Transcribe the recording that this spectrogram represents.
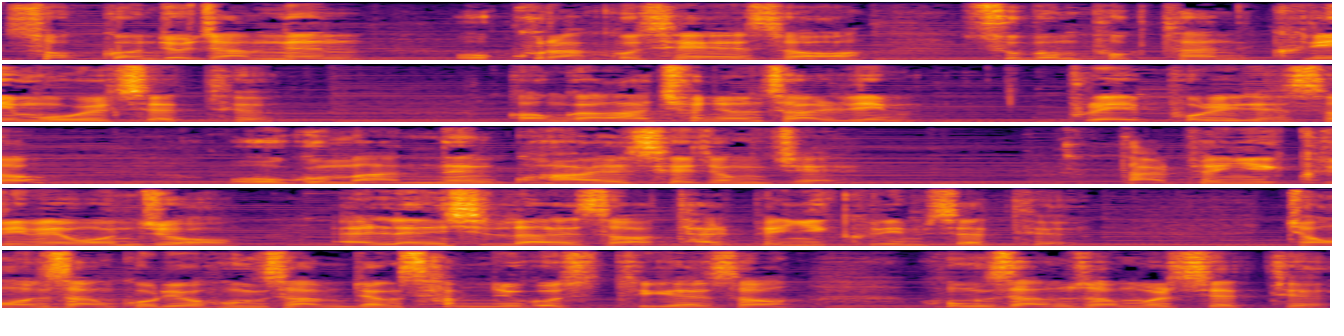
속 건조 잡는 오크라코세에서 수분폭탄 크림 오일 세트 건강한 천연살림 프레이폴리에서 오구 맞는 과일 세정제 달팽이 크림의 원조 엘렌실라에서 달팽이 크림 세트 정원삼 고려 홍삼정 365 스틱에서 홍삼 선물 세트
